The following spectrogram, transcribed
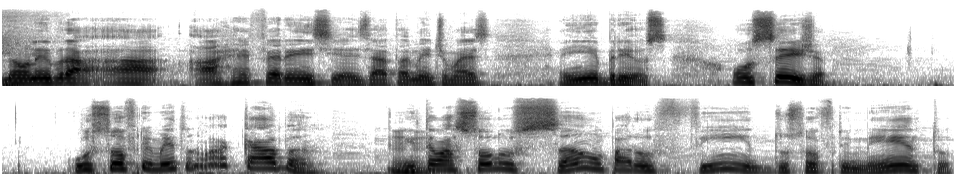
não lembro a, a referência exatamente, mas é em Hebreus. Ou seja, o sofrimento não acaba. Uhum. Então a solução para o fim do sofrimento,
